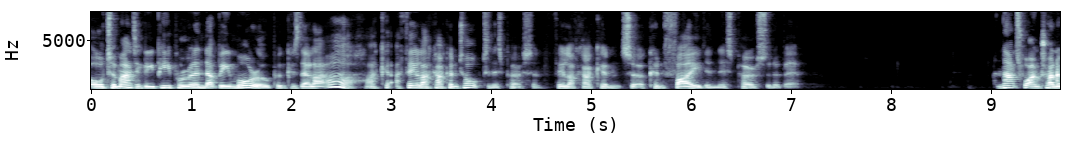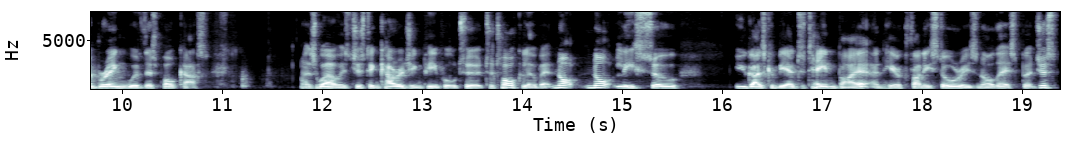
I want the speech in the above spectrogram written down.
automatically people end up being more open because they're like, oh, I, I feel like I can talk to this person. I feel like I can sort of confide in this person a bit. And that's what I'm trying to bring with this podcast as well, is just encouraging people to, to talk a little bit. Not not least so you guys can be entertained by it and hear funny stories and all this, but just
